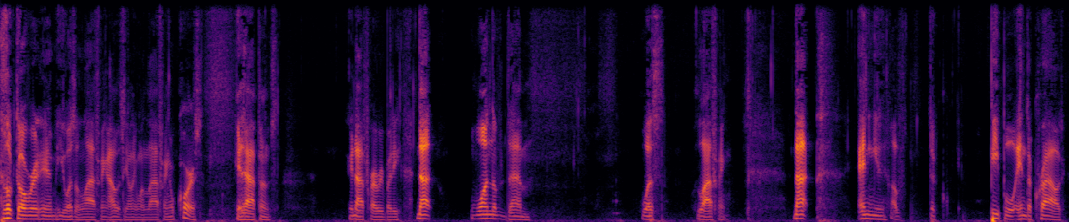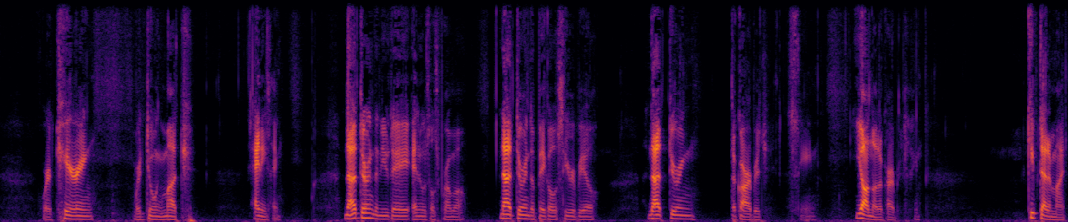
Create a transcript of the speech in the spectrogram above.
I looked over at him. He wasn't laughing. I was the only one laughing. Of course, it happens. You're not for everybody. Not one of them was laughing. Not any of the people in the crowd were cheering, were doing much, anything. Not during the New Day and Usos promo. Not during the big OC reveal. Not during the garbage scene. Y'all know the garbage scene. Keep that in mind.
